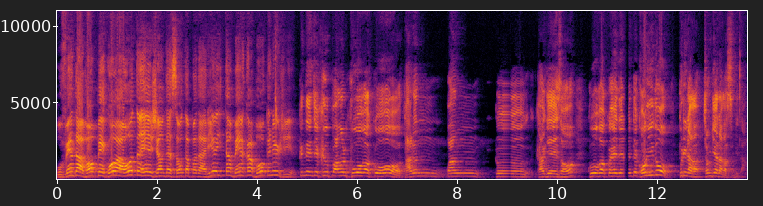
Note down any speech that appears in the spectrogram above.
o vendaval pegou a outra região dessa outra padaria e também acabou com a energia. 근데 이제 그 빵을 구워갖고 다른 빵 그 가게에서 구워갖고 해야 되는데 거기도 불이 나가 전기가 나갔습니다.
